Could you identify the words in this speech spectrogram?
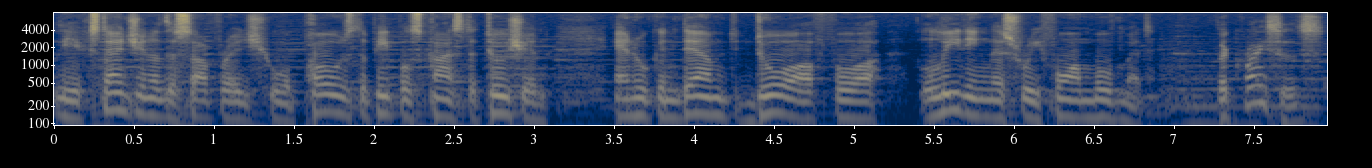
the extension of the suffrage, who opposed the People's Constitution, and who condemned Dorr for leading this reform movement. The crisis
